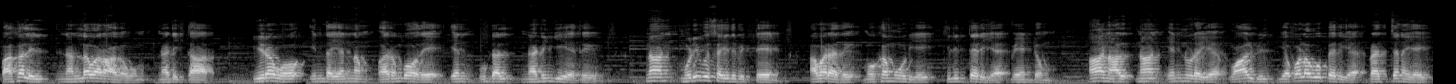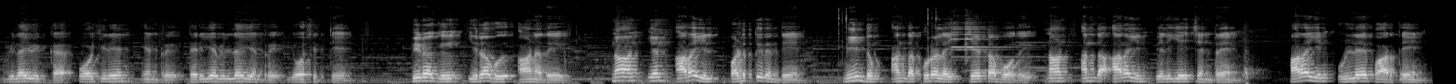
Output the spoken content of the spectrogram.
பகலில் நல்லவராகவும் நடித்தார். இரவோ இந்த எண்ணம் வரும்போதே என் உடல் நடுங்கியது. நான் முடிவு செய்துவிட்டேன். அவரது முகமூடியை கிழித்தெறிய வேண்டும். ஆனால் நான் என்னுடைய வாழ்வில் எவ்வளவு பெரிய பிரச்சனையை விளைவிக்க போகிறேன் என்று தெரியவில்லை என்று யோசித்தேன். பிறகு இரவு ஆனது. நான் என் அறையில் படுத்திருந்தேன். மீண்டும் அந்த குரலை கேட்டபோது நான் அந்த அறையின் வெளியே சென்றேன். அறையின் உள்ளே பார்த்தேன்.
